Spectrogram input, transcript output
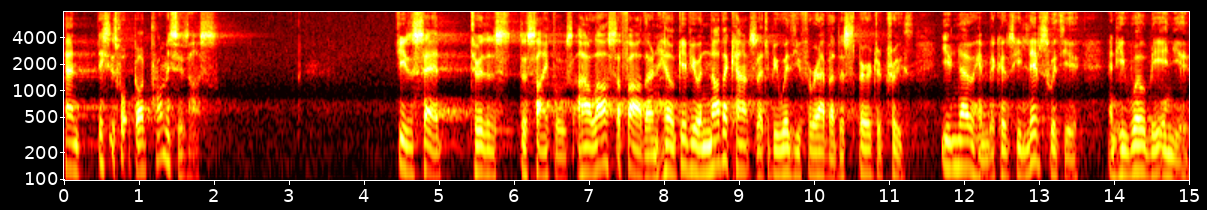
And this is what God promises us. Jesus said to the disciples, I'll ask the Father, and he'll give you another counselor to be with you forever, the Spirit of truth you know him because he lives with you and he will be in you.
